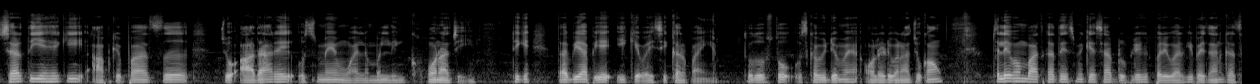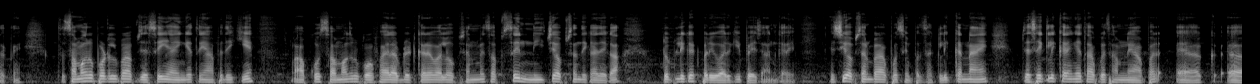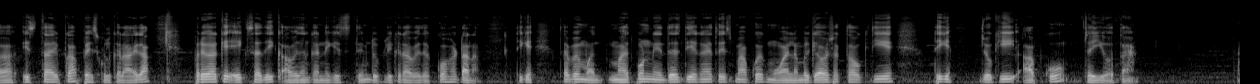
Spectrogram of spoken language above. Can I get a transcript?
शर्त ये है कि आपके पास जो आधार है, उसमें मोबाइल नंबर लिंक होना चाहिए। ठीक है, तभी आप ये ई के कर पाएँगे। तो दोस्तों, उसका वीडियो मैं ऑलरेडी बना चुका हूँ। चलिए अब हम बात करते हैं इसमें कैसे आप डुप्लीकेट परिवार की पहचान कर सकते हैं। तो समग्र पोर्टल पर आप जैसे ही आएँगे तो यहाँ पे देखिए, आपको समग्र प्रोफ़ाइल अपडेट करे वाले ऑप्शन में सबसे नीचे ऑप्शन दिखा देगा डुप्लीकेट परिवार की पहचान करें। इसी ऑप्शन पर आपको सिंपल सा क्लिक करना है। जैसे क्लिक करेंगे तो आपके सामने यहाँ पर इस टाइप का पेज खुल कर आएगा। परिवार के एक से अधिक आवेदन करने की स्थिति में डुप्लीकेट आवेदक को हटाना, ठीक है? तो यहाँ महत्वपूर्ण निर्देश दिए गए तो इसमें आपको एक मोबाइल नंबर की आवश्यकता होती है, ठीक है? जो कि आपको चाहिए होता है।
